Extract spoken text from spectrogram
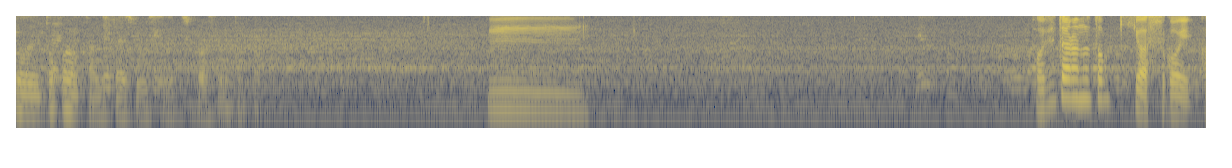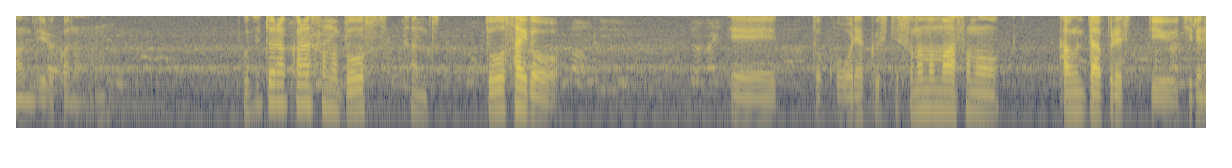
どういうところを感じたりします？ちくわさんとか。うーん。ポジトラの時はすごい感じるかな。ポジトラからその同あの同サイドをえーっと攻略してそのままそのカウンタープレスっていう一連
